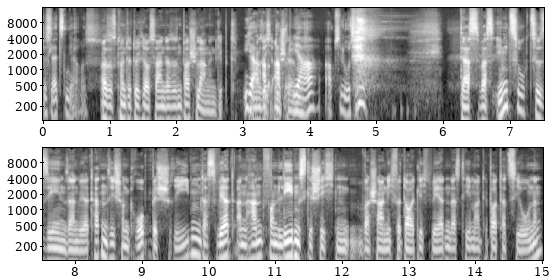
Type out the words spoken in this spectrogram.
des letzten Jahres. Also es könnte durchaus sein, dass es ein paar Schlangen gibt, ja, man sich ab, anstellen ab, muss. Ja, absolut. Das, was im Zug zu sehen sein wird, hatten Sie schon grob beschrieben. Das wird anhand von Lebensgeschichten wahrscheinlich verdeutlicht werden, das Thema Deportationen.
